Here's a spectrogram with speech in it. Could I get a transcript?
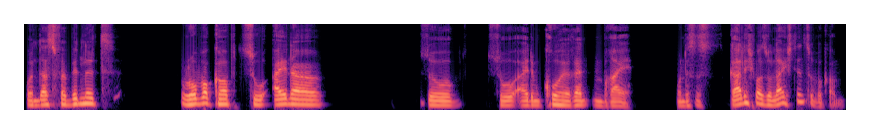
Und das verbindet Robocop zu einer, so, zu einem kohärenten Brei. Und es ist gar nicht mal so leicht hinzubekommen.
